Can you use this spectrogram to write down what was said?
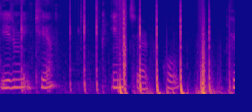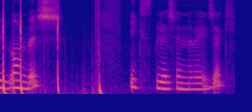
22 in çarpı kol 215 x bileşenini verecek.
